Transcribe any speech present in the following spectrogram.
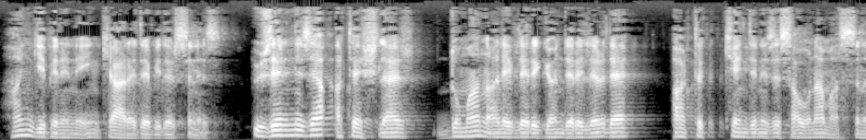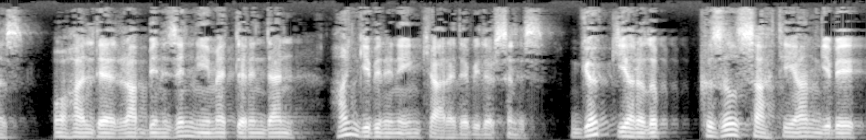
hangi birini inkar edebilirsiniz? Üzerinize ateşler, duman alevleri gönderilir de artık kendinizi savunamazsınız. O halde Rabbinizin nimetlerinden hangi birini inkar edebilirsiniz? Gök yarılıp kızıl sahtiyan gibi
